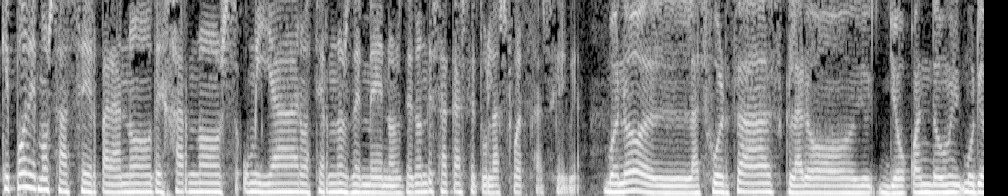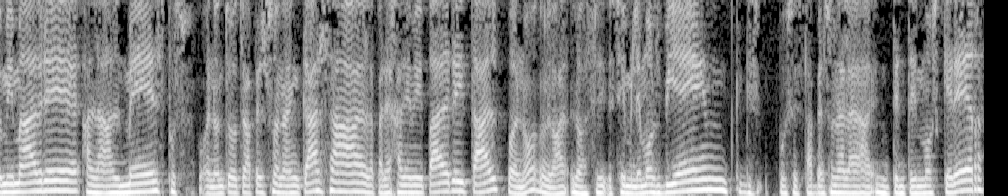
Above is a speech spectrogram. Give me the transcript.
¿Qué podemos hacer para no dejarnos humillar o hacernos de menos? ¿De dónde sacaste tú las fuerzas, Silvia? Bueno, las fuerzas, claro, yo, yo cuando mu- murió mi madre, al, al mes, pues bueno, entró otra persona en casa, la pareja de mi padre y tal, bueno, lo, lo asimilemos bien, pues esta persona la intentemos querer,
